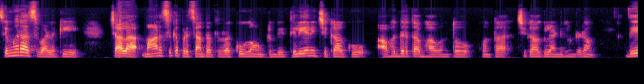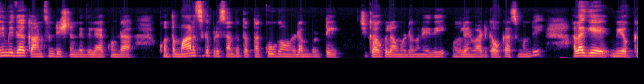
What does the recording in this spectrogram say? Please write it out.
సింహరాశి వాళ్ళకి చాలా మానసిక ప్రశాంతత తక్కువగా ఉంటుంది. తెలియని చికాకు అభద్రతా భావంతో కొంత చికాకు లాంటిది ఉండడం దేని మీద కాన్సన్ట్రేషన్ అనేది లేకుండా కొంత మానసిక ప్రశాంతత తక్కువగా ఉండడం బట్టి చికాకులా ఉండడం అనేది మొదలైన వాటికి అవకాశం ఉంది. అలాగే మీ యొక్క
